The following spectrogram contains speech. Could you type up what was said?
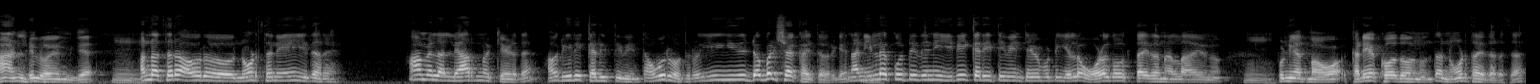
ಕಾಣಲಿಲ್ವ ಇವನಿಗೆ ಅನ್ನೋ ಥರ ಅವರು ನೋಡ್ತಾನೇ ಇದ್ದಾರೆ ಆಮೇಲೆ ಅಲ್ಲಿ ಯಾರನ್ನೋ ಕೇಳಿದೆ ಅವ್ರು ಇರಿ ಕರಿತೀವಿ ಅಂತ ಅವರು ಹೋದರು. ಈ ಇದು ಡಬಲ್ ಶಾಕ್ ಆಯ್ತು ಅವ್ರಿಗೆ. ನಾನು ಇಲ್ಲೇ ಕೂತಿದ್ದೀನಿ ಇರಿ ಕರಿತೀವಿ ಅಂತ ಹೇಳ್ಬಿಟ್ಟು ಎಲ್ಲೋ ಒಳಗೆ ಹೋಗ್ತಾ ಇದ್ದಾನಲ್ಲ ಇವನು. ಪುಣ್ಯಾತ್ಮ ಕರೆಯಕ್ಕೆ ಹೋದವನು ಅಂತ ನೋಡ್ತಾ ಇದ್ದಾರೆ ಸರ್.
